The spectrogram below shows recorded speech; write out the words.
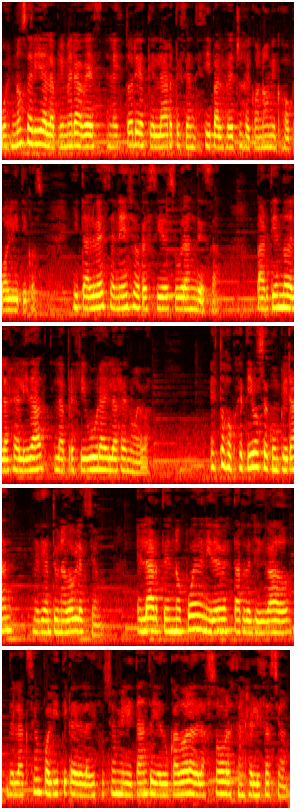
pues no sería la primera vez en la historia que el arte se anticipa a los hechos económicos o políticos, y tal vez en ello reside su grandeza. Partiendo de la realidad, la prefigura y la renueva. Estos objetivos se cumplirán mediante una doble acción el arte no puede ni debe estar desligado de la acción política y de la difusión militante y educadora de las obras en realización.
